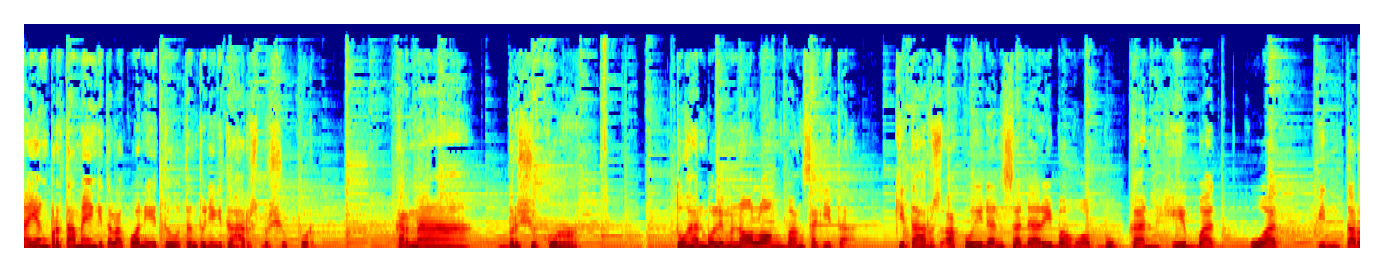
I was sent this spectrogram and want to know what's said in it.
Nah, yang pertama yang kita lakukan yaitu tentunya kita harus bersyukur. Karena bersyukur Tuhan boleh menolong bangsa kita. Kita harus akui dan sadari bahwa bukan hebat, kuat, pintar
